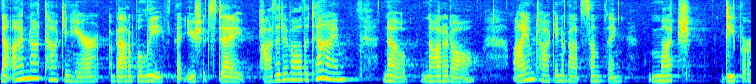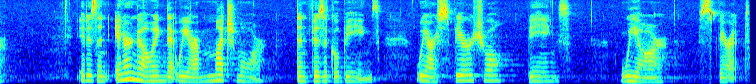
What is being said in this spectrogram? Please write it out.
Now, I'm not talking here about a belief that you should stay positive all the time. No, not at all. I am talking about something much deeper. It is an inner knowing that we are much more than physical beings. We are spiritual beings. We are spirit.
